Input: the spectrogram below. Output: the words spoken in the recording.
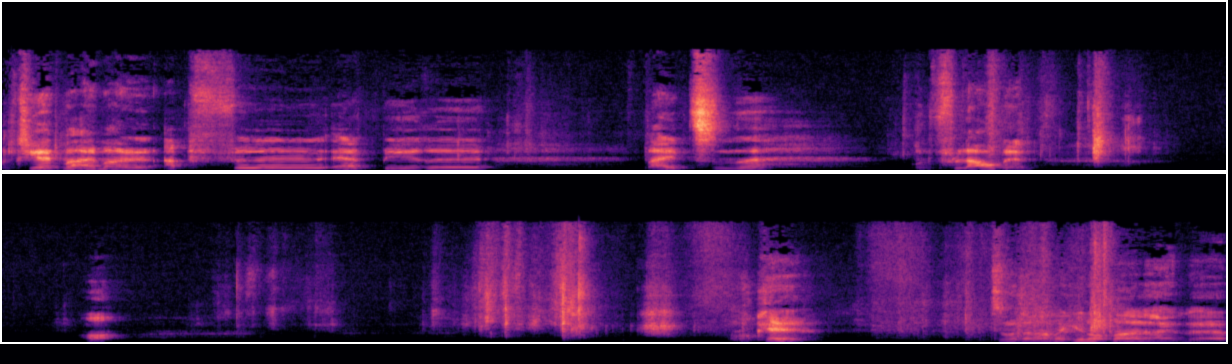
Und hier hätten wir einmal Apfel, Erdbeere, Weizen und Pflaumen. Oh. Okay. So, dann haben wir hier nochmal ein äh,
